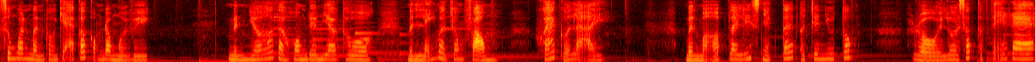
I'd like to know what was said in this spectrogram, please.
xung quanh mình còn chả có cộng đồng người việt mình nhớ vào hôm đêm giao thừa, mình lẻn vào trong phòng, khóa cửa lại. Mình mở playlist nhạc tết ở trên youtube, rồi lôi sắp tập vẽ ra,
